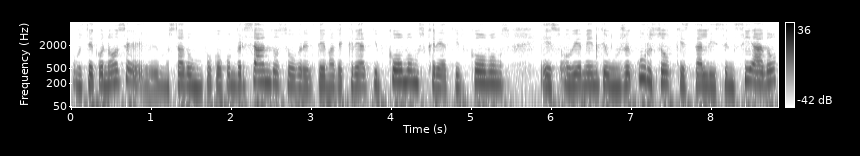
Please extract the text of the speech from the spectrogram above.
Usted conoce, hemos estado un poco conversando sobre el tema de Creative Commons. Creative Commons es obviamente un recurso que está licenciado,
